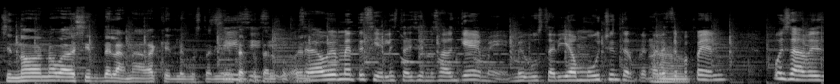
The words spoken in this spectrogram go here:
Si no, no va a decir de la nada que le gustaría Sí, sí, interpretar sí. el O papel. sea, obviamente si él está diciendo, ¿saben qué? Me, me gustaría mucho interpretar Ajá. este papel. Pues sabes,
